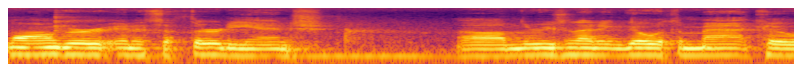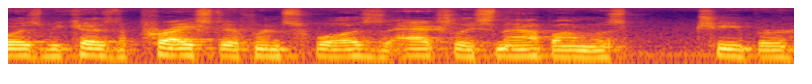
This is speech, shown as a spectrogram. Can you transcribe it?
longer and it's a 30 inch. Um, the reason I didn't go with the Matco is because the price difference was actually Snap on was cheaper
